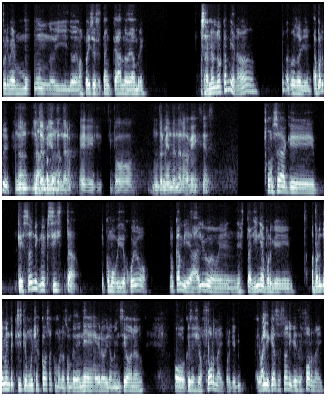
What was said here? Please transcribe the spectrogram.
primer mundo y los demás países se están cagando de hambre. O sea, no, no cambia nada. Una cosa que. Aparte. No, no terminé de entender el tipo no termino de entender lo que decías. O sea, que, que Sonic no exista como videojuego no cambia algo en esta línea porque aparentemente existen muchas cosas como los hombres de negro y lo mencionan. O qué sé yo, Fortnite, porque el baile que hace Sonic es de Fortnite.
